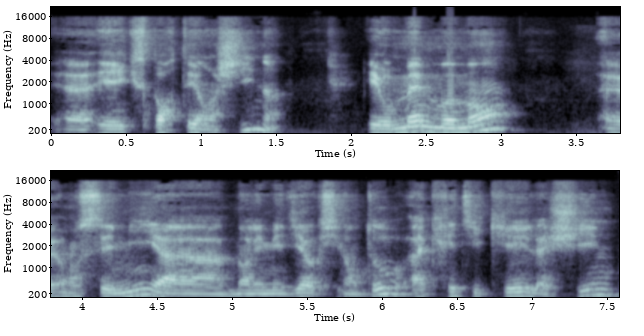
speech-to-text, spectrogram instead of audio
et exportée en Chine. Et au même moment, on s'est mis dans les médias occidentaux à critiquer la Chine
